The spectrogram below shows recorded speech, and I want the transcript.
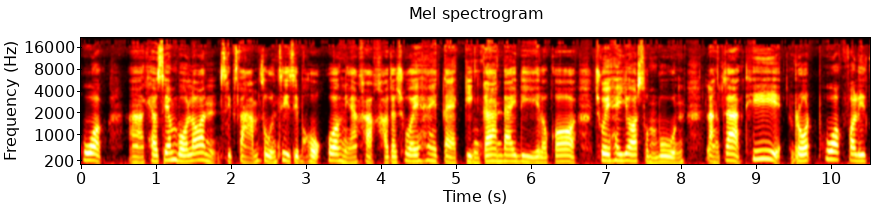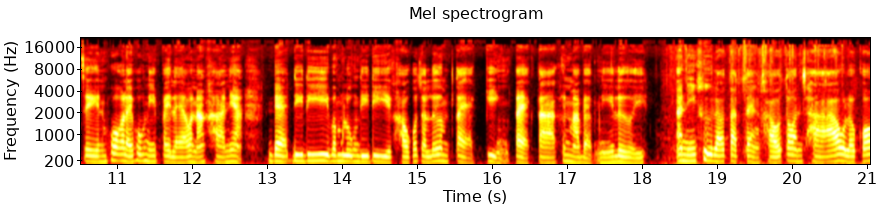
พวกแคลเซียมโบลอน 13046 พวกนี้ค่ะ เขาจะช่วยให้แตกกิ่งก้านได้ดี แล้วก็ช่วยให้ยอดสมบูรณ์ หลังจากที่รดพวกฟอริเจน พวกอะไรพวกนี้ไปแล้วนะคะเนี่ยแดดดีๆบำรุงดีๆ เขาก็จะเริ่มแตกกิ่งแตกตาขึ้นมาแบบนี้เลย อันนี้คือเราตัดแต่งเขาตอนเช้าแล้วก็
